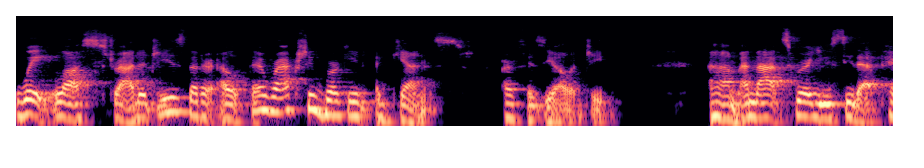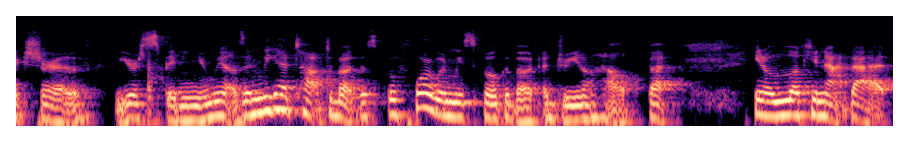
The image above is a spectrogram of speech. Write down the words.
weight loss strategies that are out there, we're actually working against our physiology. Um, and that's where you see that picture of you're spinning your wheels. And we had talked about this before when we spoke about adrenal health, but you know, looking at that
